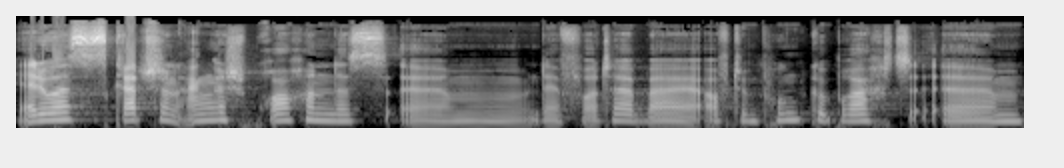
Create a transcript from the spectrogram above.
Ja, du hast es gerade schon angesprochen, dass ähm, der Vorteil bei auf den Punkt gebracht, ähm,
